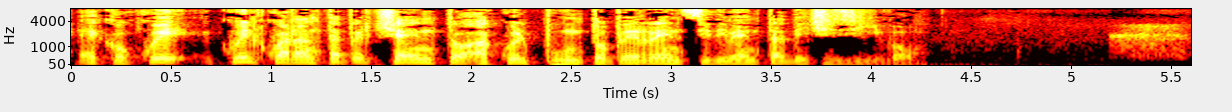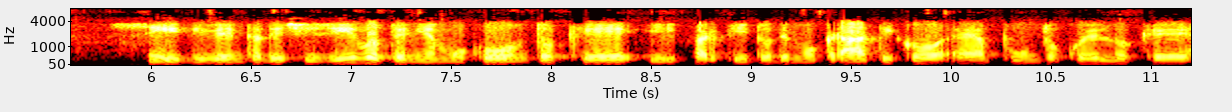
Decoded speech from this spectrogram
ecco que, quel 40% a quel punto per Renzi diventa decisivo. Sì, diventa decisivo, teniamo conto che il Partito Democratico è appunto quello che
